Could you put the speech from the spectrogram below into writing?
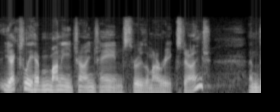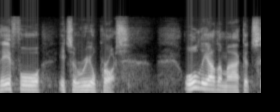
you actually have money change hands through the Murray exchange, and therefore it's a real price. All the other markets,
